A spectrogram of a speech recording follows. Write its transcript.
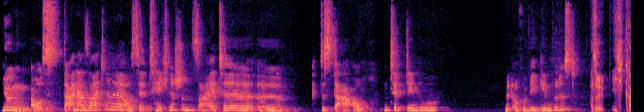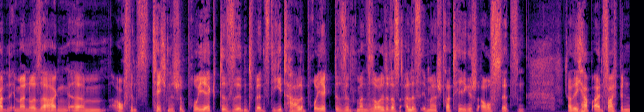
Jürgen, aus deiner Seite, aus der technischen Seite, äh, gibt es da auch einen Tipp, den du mit auf den Weg geben würdest? Also ich kann immer nur sagen, ähm, auch wenn es technische Projekte sind, wenn es digitale Projekte sind, man sollte das alles immer strategisch aufsetzen. Also ich habe einfach, ich bin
